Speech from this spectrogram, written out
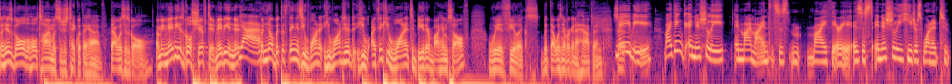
So his goal the whole time was to just take what they have. That was his goal. I mean, maybe his goal shifted. Maybe in it. Yeah. But no. But the thing is, he wanted. He wanted. He. I think he wanted to be there by himself with Felix, but that was never going to happen. So, Maybe. But I think initially, in my mind, this is m- my theory, is just initially he just wanted to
